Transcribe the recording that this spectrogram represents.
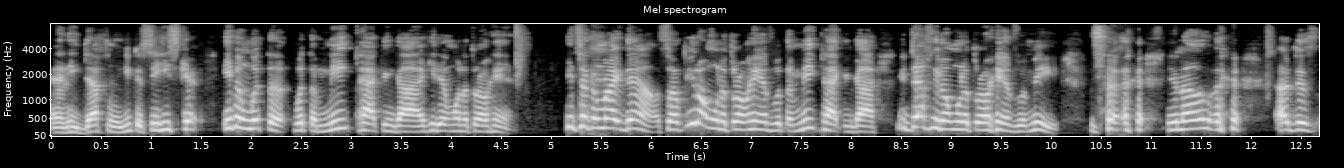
And he definitely, you can see he's scared even with the with the meat packing guy, he didn't want to throw hands. He took him right down. So if you don't want to throw hands with the meat packing guy, you definitely don't want to throw hands with me. You know, I just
